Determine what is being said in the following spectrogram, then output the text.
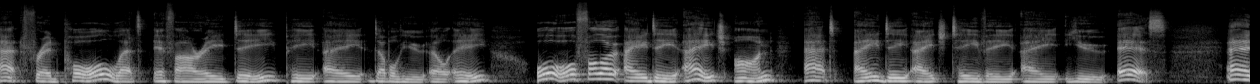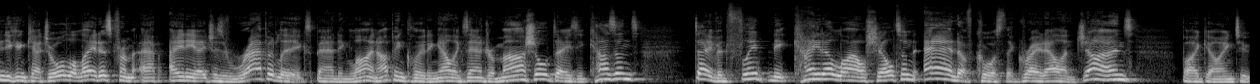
at Fred Pawle, that's F R E D P A W L E, or follow ADH on at ADHTVAUS. And you can catch all the latest from ADH's rapidly expanding lineup, including Alexandra Marshall, Daisy Cousens, David Flint, Nick Cater, Lyle Shelton, and of course the great Alan Jones by going to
